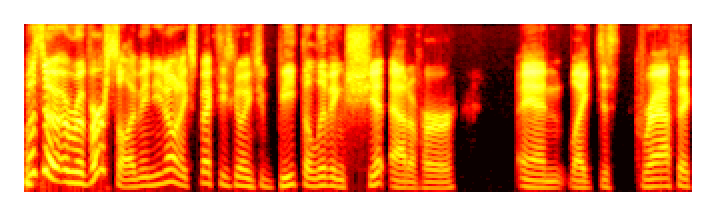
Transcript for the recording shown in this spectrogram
Well, a, a reversal. I mean, you don't expect he's going to beat the living shit out of her and like just graphic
